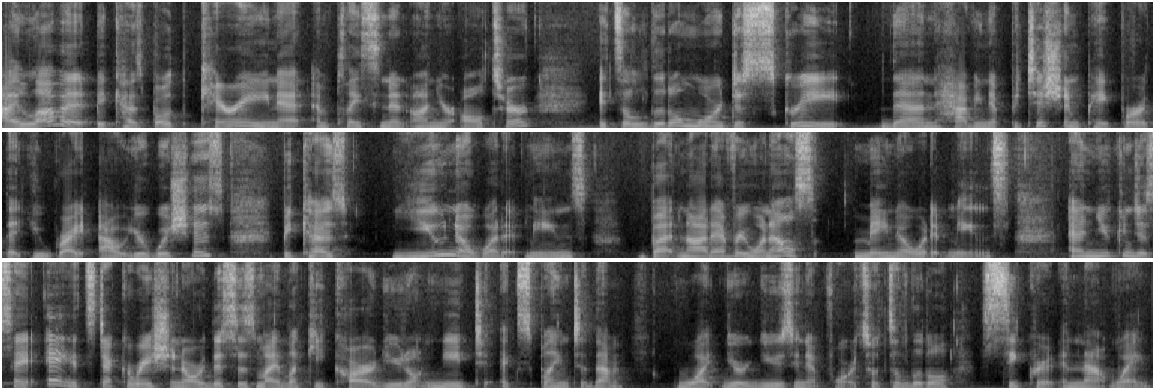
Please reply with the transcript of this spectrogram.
I love it because both carrying it and placing it on your altar, it's a little more discreet than having a petition paper that you write out your wishes because you know what it means, but not everyone else may know what it means. And you can just say, hey, it's decoration, or this is my lucky card. You don't need to explain to them what you're using it for. So it's a little secret in that way.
